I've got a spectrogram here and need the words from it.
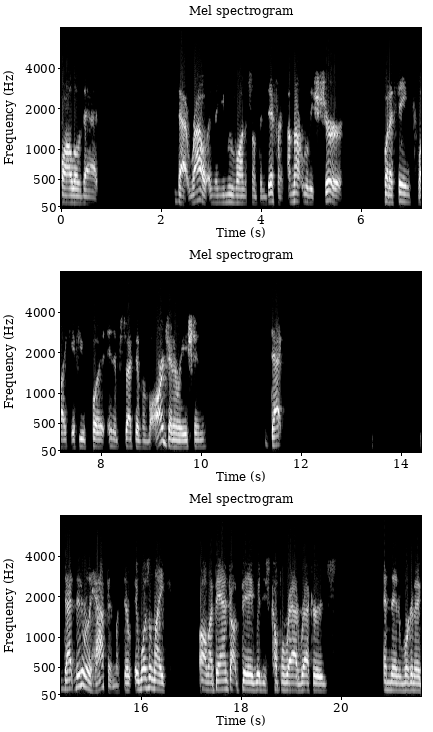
follow that that route and then you move on to something different. I'm not really sure, but I think like if you put in the perspective of our generation, that that didn't really happen. Like there, it wasn't like, oh, my band got big with these couple rad records, and then we're gonna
